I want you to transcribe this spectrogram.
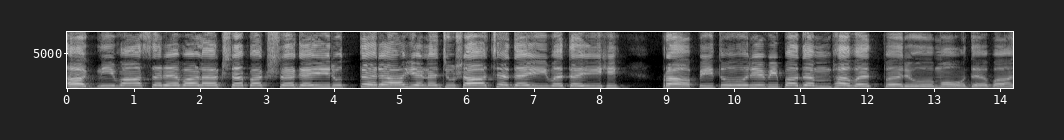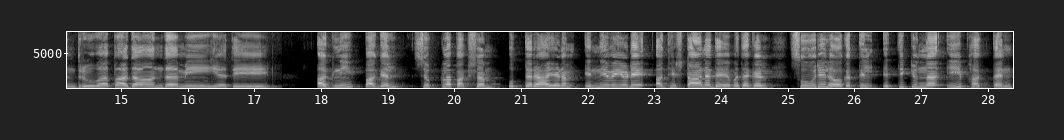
അഗ്നിവാസരവളക്ഷപക്ഷഗൈരുത്തരായണജുഷാ ച ദൈവതൈः പ്രാപിതോരവിപദം ഭവത്പരോ മോദവാൻ ധ്രുവപദാന്തമീയത്തെ അഗ്നി പകൽ ശുക്ലപക്ഷം ഉത്തരായണം എന്നിവയുടെ അധിഷ്ഠാന ദേവതകൾ സൂര്യലോകത്തിൽ എത്തിക്കുന്ന ഈ ഭക്തൻ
